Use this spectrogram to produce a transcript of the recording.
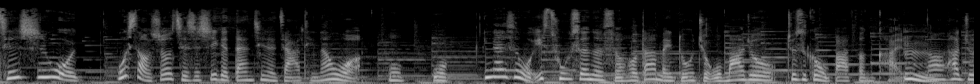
其实我。我小时候其实是一个单亲的家庭，那我我我应该是我一出生的时候，大概没多久，我妈就就是跟我爸分开，嗯，然后她就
